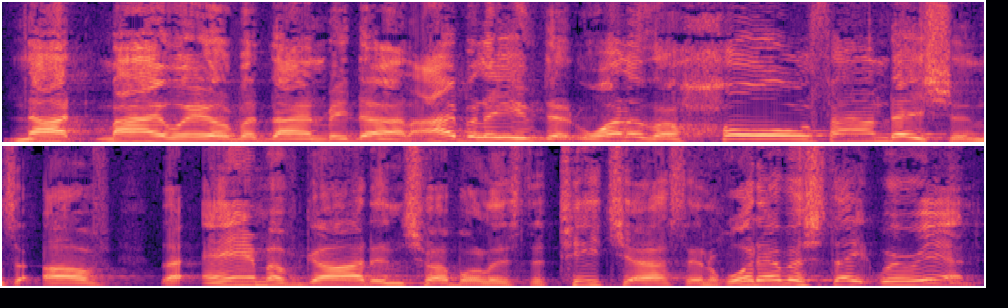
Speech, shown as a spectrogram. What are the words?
Not my will, but thine be done. I believe that one of the whole foundations of the aim of God in trouble is to teach us in whatever state we're in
